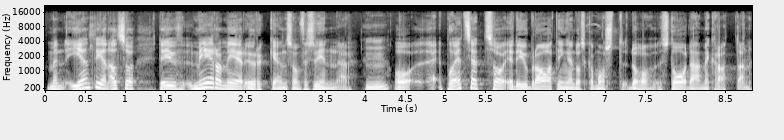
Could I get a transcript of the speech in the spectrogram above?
Men egentligen, alltså, det är ju mer och mer yrken som försvinner. Mm. Och eh, på ett sätt så är det ju bra att ingen då ska måste då stå där med krattan.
